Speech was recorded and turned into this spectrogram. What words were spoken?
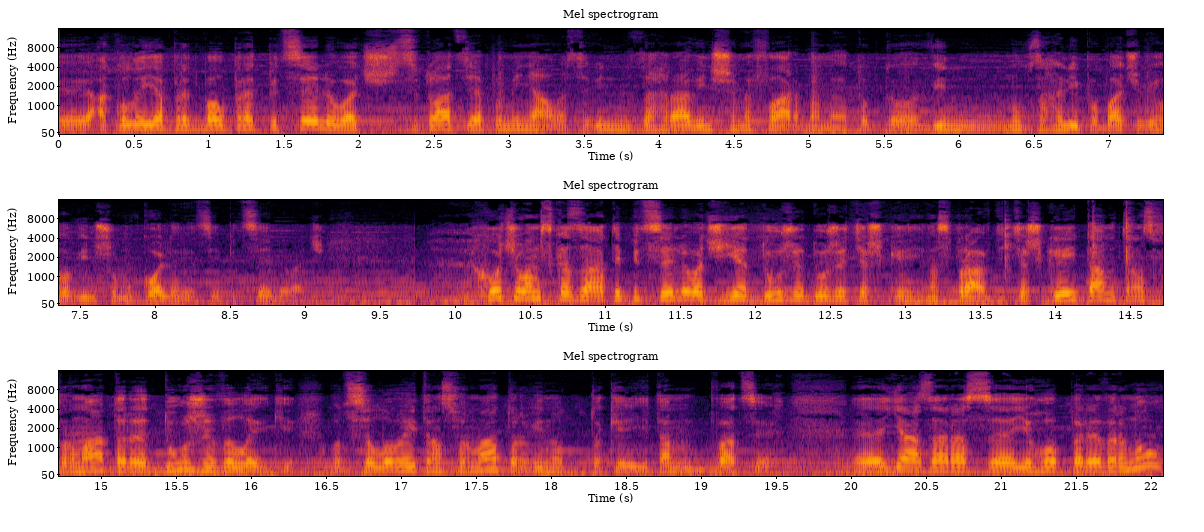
Е, А коли я придбав предпідсилювач, ситуація помінялася. Він заграв іншими фарбами. Тобто він ну, взагалі побачив його в іншому кольорі, цей підсилювач. Е, Хочу вам сказати, підсилювач є дуже-дуже тяжкий. Насправді тяжкий, там трансформатори дуже великі. От силовий трансформатор, він от такий, і там два цих. Е, Я зараз його переверну.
